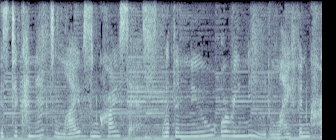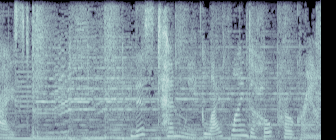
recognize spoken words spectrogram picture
is to connect lives in crisis with a new or renewed life in Christ. This 10 week Lifeline to Hope program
